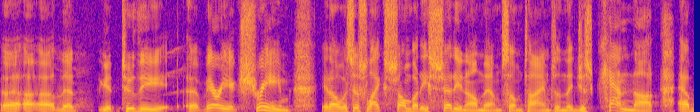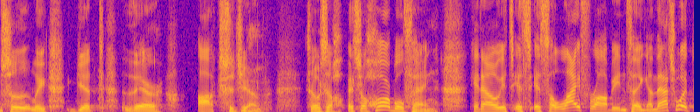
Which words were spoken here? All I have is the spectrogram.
uh, uh, uh, that to the uh, very extreme, you know, it's just like somebody sitting on them sometimes, and they just cannot absolutely get their oxygen. So it's a, it's a horrible thing. You know, it's, it's, it's a life robbing thing. And that's what,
